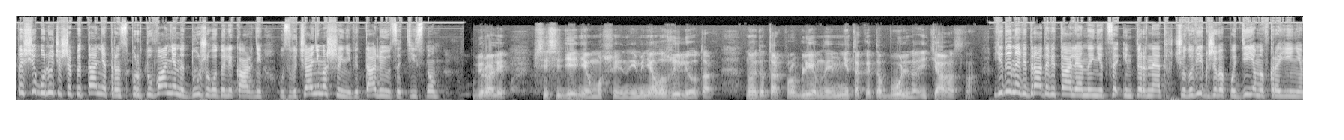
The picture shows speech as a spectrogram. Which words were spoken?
Та ще болючіше питання транспортування недужого до лікарні. У звичайній машині Віталію затісно. Убирали все сиденья в машины, и меня ложили вот так. Но это так проблемно, и мне так это больно и тягостно. Єдина відрада Віталія нині – це інтернет. Чоловік живе подіями в країні.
